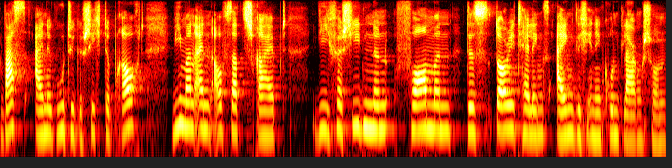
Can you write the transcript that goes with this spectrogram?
was eine gute Geschichte braucht, wie man einen Aufsatz schreibt, die verschiedenen Formen des Storytellings eigentlich in den Grundlagen schon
